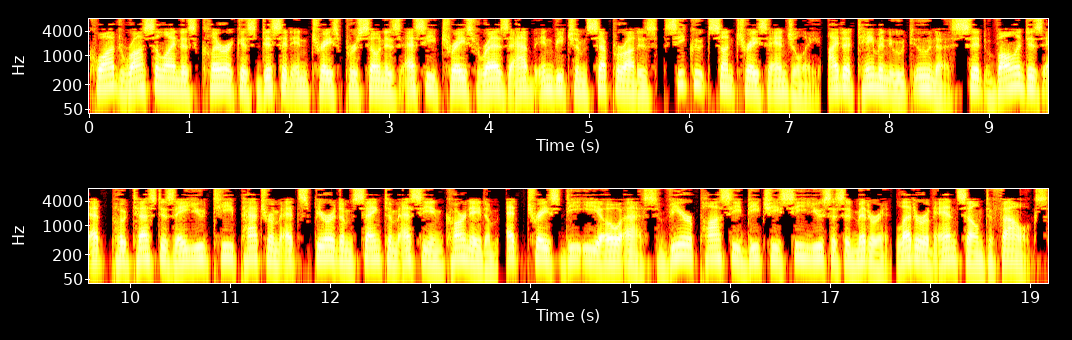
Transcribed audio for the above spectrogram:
quod Roscellinus clericus dicit in tres personas esse tres res ab invicem separatas, sicut sunt tres angeli, ida tamen ut una sit voluntas et potestas aut patrum et spiritum sanctum esse incarnatum, et tres deos vir posse dici si usus admitterit letter of Anselm to Foulques.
